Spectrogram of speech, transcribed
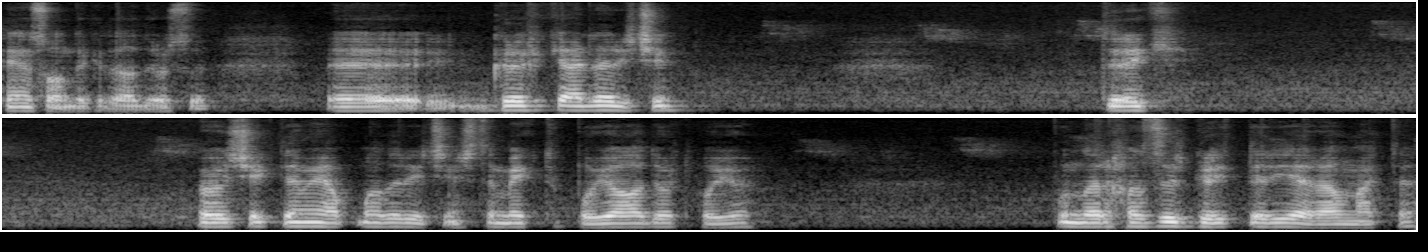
en sondaki daha doğrusu, e, grafikerler için direkt ölçekleme yapmaları için işte mektup boyu, A4 boyu bunları hazır gridleri yer almakta.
